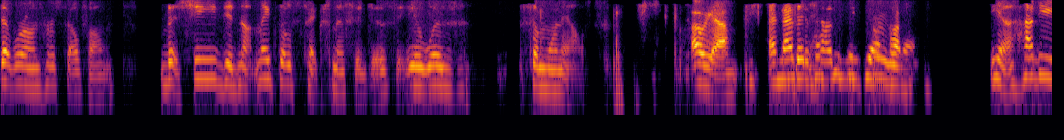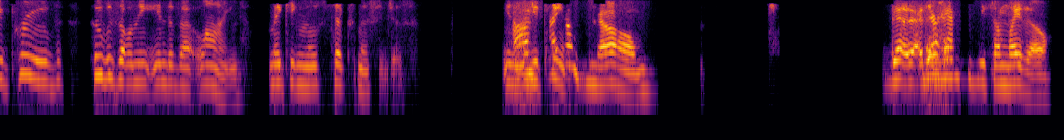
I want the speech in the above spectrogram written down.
that were on her cell phone, but she did not make those text messages. It was someone else. Oh yeah, and that's but how do you prove? Yeah, how do you prove who was on the end of that line making those text messages? You know, um, you can't. I don't know. There, there has to be some way though.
